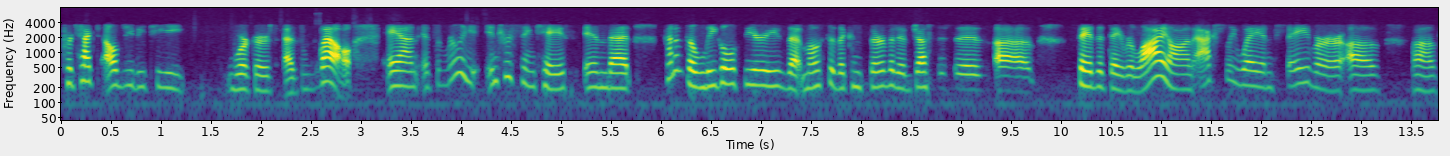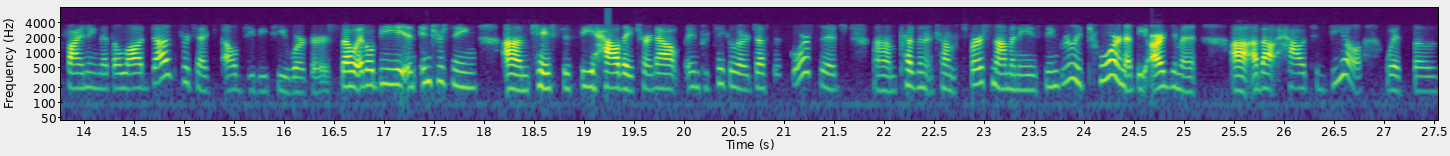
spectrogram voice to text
protect LGBT workers as well. And it's a really interesting case in that kind of the legal theories that most of the conservative justices uh, say that they rely on actually weigh in favor of uh, finding that the law does protect LGBT workers. So it'll be an interesting um, case to see how they turn out. In particular, Justice Gorsuch, um, President Trump's first nominee, seemed really torn at the argument uh, about how to deal with those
